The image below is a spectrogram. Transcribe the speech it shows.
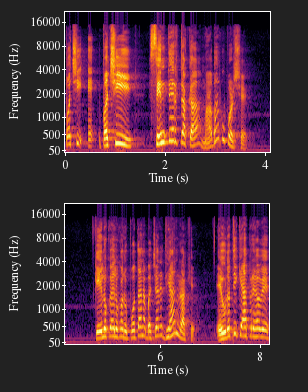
પછી પછી સિત્તેર ટકા મા બાપ ઉપર છે. કે એ લોકો, એ લોકોનું પોતાના બચ્ચાને ધ્યાન રાખે. એવું નથી કે આપણે હવે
